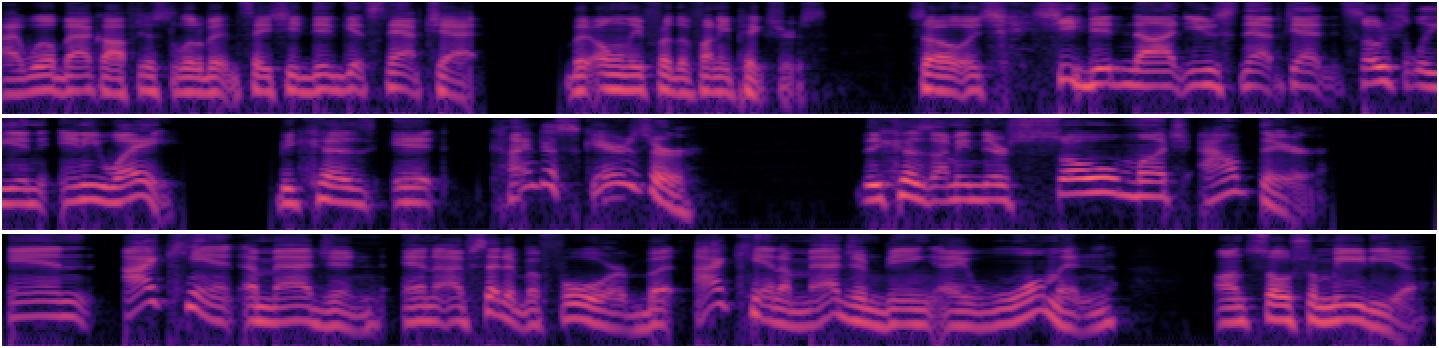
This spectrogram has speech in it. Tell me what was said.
I will back off just a little bit and say she did get Snapchat, but only for the funny pictures. So she did not use Snapchat socially in any way because it kind of scares her. Because, I mean, there's so much out there. And I can't imagine, and I've said it before, but I can't imagine being a woman on social media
